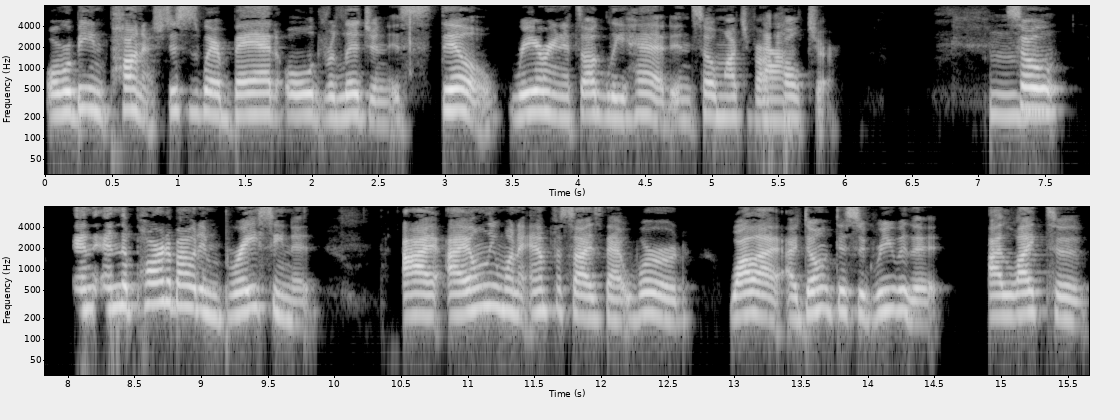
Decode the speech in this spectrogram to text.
or we're being punished. This is where bad old religion is still rearing its ugly head in so much of our yeah. culture. Mm-hmm. So and and the part about embracing it, I I only want to emphasize that word while I, I don't disagree with it, I like to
